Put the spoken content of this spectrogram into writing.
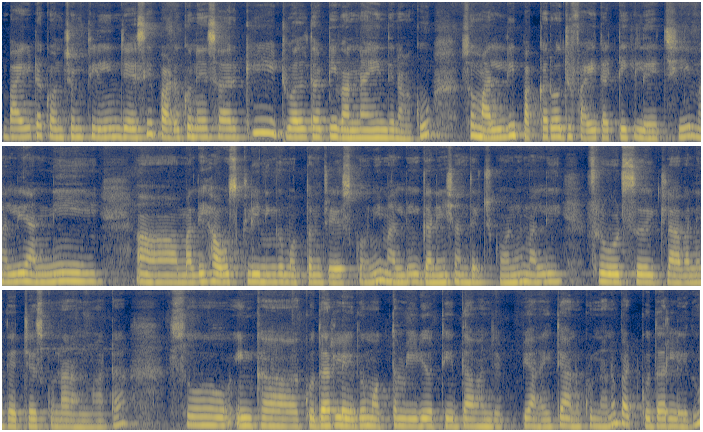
బయట కొంచెం క్లీన్ చేసి పడుకునేసరికి ట్వెల్వ్ థర్టీ వన్ అయింది నాకు. సో మళ్ళీ పక్క రోజు ఫైవ్ థర్టీకి లేచి మళ్ళీ అన్నీ మళ్ళీ హౌస్ క్లీనింగ్ మొత్తం చేసుకొని మళ్ళీ గణేషన్ తెచ్చుకొని మళ్ళీ ఫ్రూట్స్ ఇట్లా అవన్నీ తెచ్చేసుకున్నాను అనమాట సో ఇంకా కుదరలేదు మొత్తం వీడియో తీద్దామని చెప్పి అయితే అనుకున్నాను బట్ కుదరలేదు.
